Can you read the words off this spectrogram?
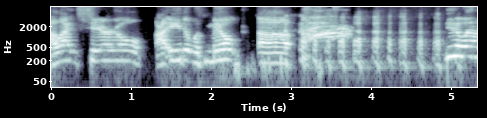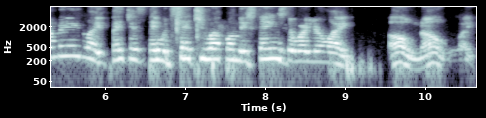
I like cereal. I eat it with milk. Uh, you know what I mean? Like they just they would set you up on these things to where you're like, oh no, like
